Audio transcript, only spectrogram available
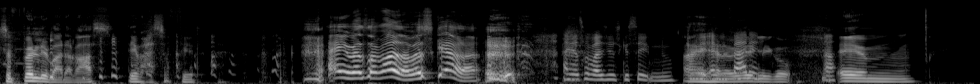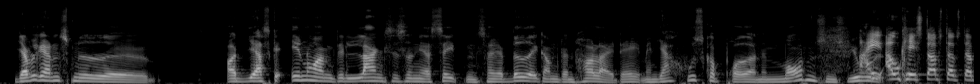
Selvfølgelig var det Ras. Det var så fedt. hey, hvad så rød, hvad sker der? Ej, jeg tror faktisk, jeg skal se den nu. Ej, er han er færdige? virkelig god. Nå. Øhm, jeg vil gerne smide... Øh, og jeg skal indrømme, det er lang tid siden, jeg har set den, så jeg ved ikke, om den holder i dag. Men jeg husker brødrene Mortensens jul. Ej, okay, stop, stop, stop.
